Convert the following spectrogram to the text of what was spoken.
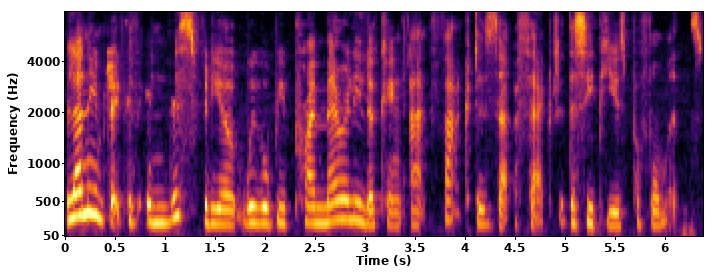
Learning objective in this video, we will be primarily looking at factors that affect the CPU's performance.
